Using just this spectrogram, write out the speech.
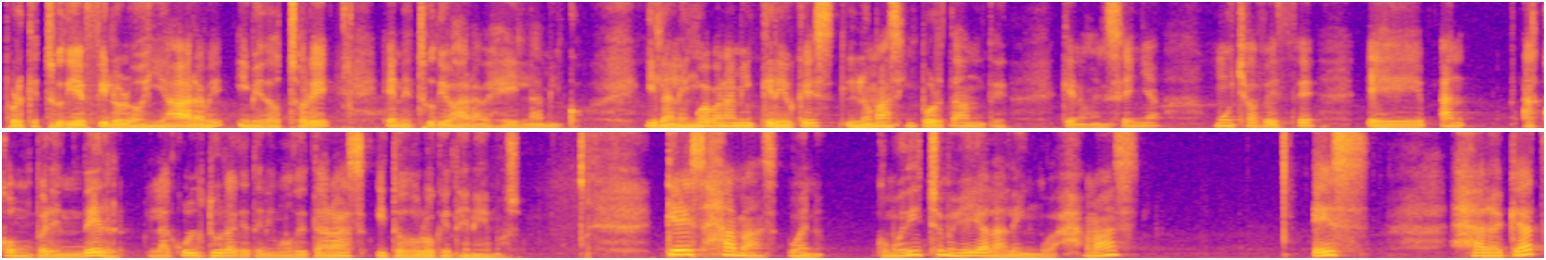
porque estudié filología árabe y me doctoré en estudios árabes e islámicos. Y la lengua para mí creo que es lo más importante que nos enseña muchas veces eh, a, comprender la cultura que tenemos detrás y todo lo que tenemos. ¿Qué es Hamas? Bueno, como he dicho, me voy a la lengua. Hamas es Harakat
